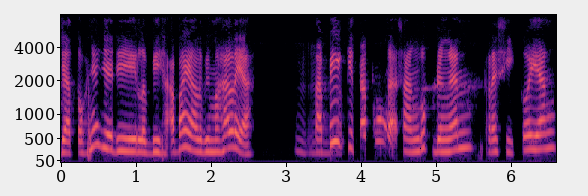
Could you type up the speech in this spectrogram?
jatuhnya jadi lebih apa ya lebih mahal ya. Mm-mm. tapi kita tuh nggak sanggup dengan resiko yang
